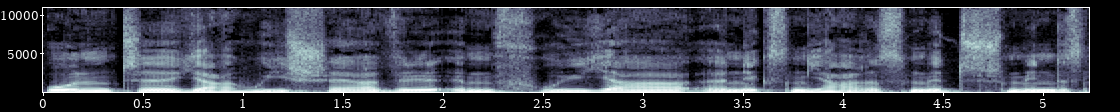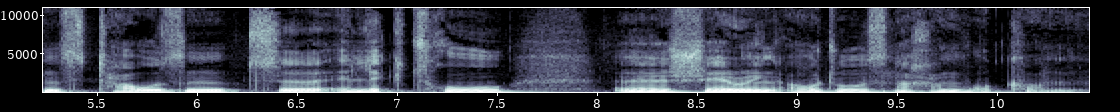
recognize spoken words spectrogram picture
Und äh, ja, WeShare will im Frühjahr äh, nächsten Jahres mit mindestens 1000 äh, Elektro-Sharing-Autos nach Hamburg kommen.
